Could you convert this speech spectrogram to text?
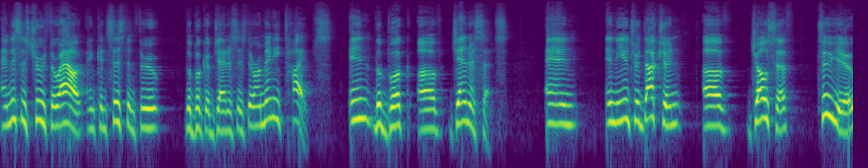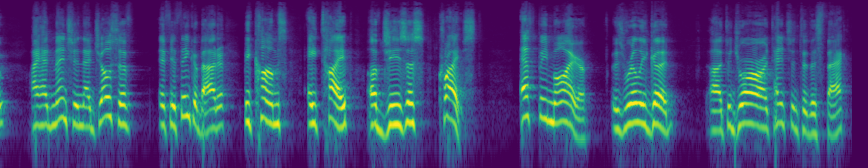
and this is true throughout and consistent through the book of Genesis, there are many types in the book of Genesis. And in the introduction of Joseph to you, I had mentioned that Joseph, if you think about it, becomes a type of Jesus Christ. F.B. Meyer is really good uh, to draw our attention to this fact.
